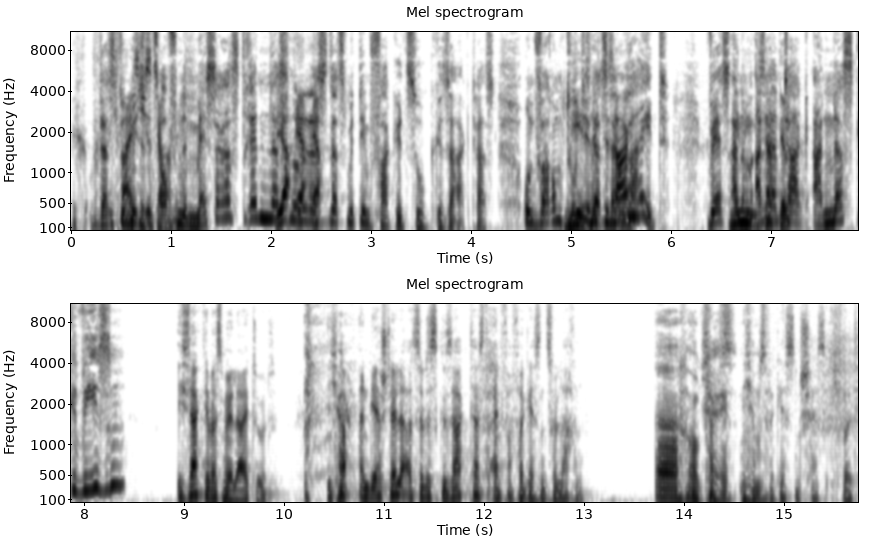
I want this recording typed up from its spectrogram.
ich, dass ich du mich ins offene nicht. Messer hast rennen lassen Ja, oder ja, dass ja. du das mit dem Fackelzug gesagt hast? Und warum tut Nee, dir das dir dann sagen? leid? Wäre es Nee, an einem nee, anderen dir- Tag anders gewesen? Ich sag dir, was mir leid tut. Ich habe an der Stelle, als du das gesagt hast, einfach vergessen zu lachen. Ah, Ich okay. hab's, ich hab's vergessen, scheiße. Ich wollte,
